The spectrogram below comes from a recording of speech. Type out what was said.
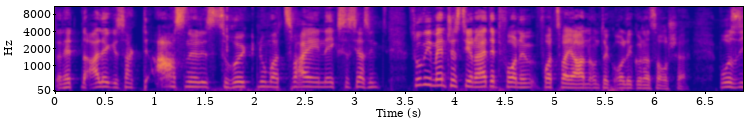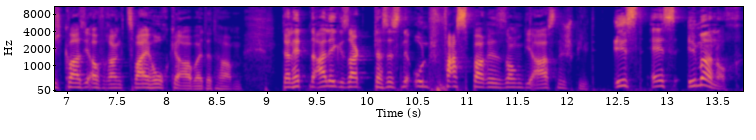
Dann hätten alle gesagt, Arsenal ist zurück, Nummer zwei, nächstes Jahr sind, so wie Manchester United vor, ne, vor zwei Jahren unter Ole Gunnar Solskjaer, wo sie sich quasi auf Rang zwei hochgearbeitet haben. Dann hätten alle gesagt, das ist eine unfassbare Saison, die Arsenal spielt. Ist es immer noch.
